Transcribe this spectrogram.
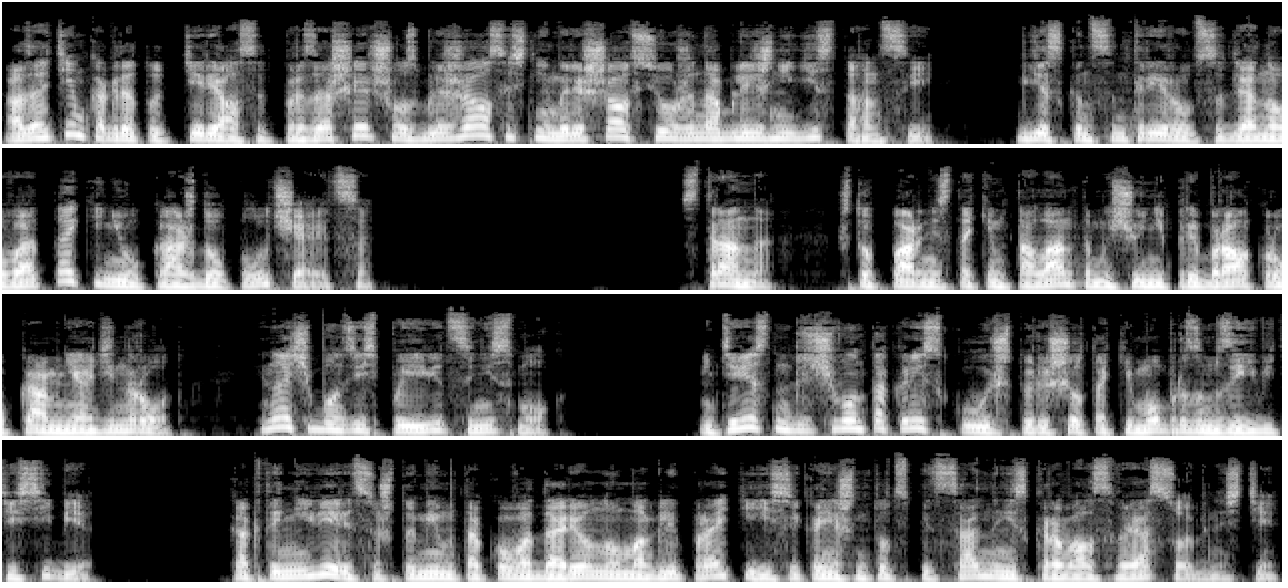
а затем, когда тот терялся от произошедшего, сближался с ним и решал все уже на ближней дистанции, где сконцентрироваться для новой атаки не у каждого получается. Странно, что парни с таким талантом еще не прибрал к рукам ни один род, иначе бы он здесь появиться не смог. Интересно, для чего он так рискует, что решил таким образом заявить о себе. Как-то не верится, что мимо такого одаренного могли пройти, если, конечно, тот специально не скрывал свои особенности.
